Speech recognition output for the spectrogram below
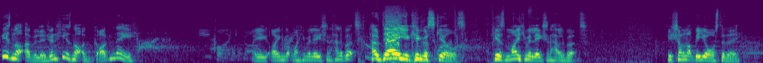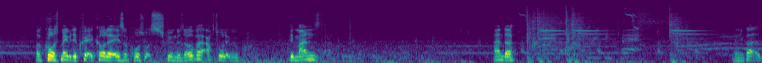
He is not a religion, he is not a god, nay. Are you eyeing up my humiliation halibut? How dare you, King of Skills! Here's my humiliation halibut. He shall not be yours today. Of course, maybe the critical is, of course, what's screwing us over. After all, it demands... And, uh... There you go.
